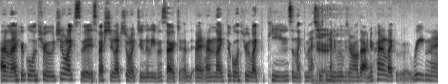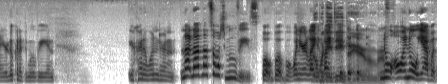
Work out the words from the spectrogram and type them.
and like you're going through? Do you know like especially like do you know, like doing the leaving cert and, and and like they're going through like the themes and like the messages Yeah. behind the movies and all that, and you're kind of like reading and you're looking at the movie and you're kind of wondering not not not so much movies, but but, but when you're like no, but like they did. the- the- I remember. no, oh, I know, yeah, but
